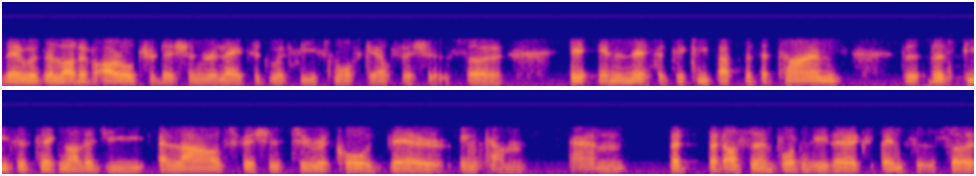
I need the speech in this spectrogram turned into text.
there was a lot of oral tradition related with these small scale fishers. So, in an effort to keep up with the times, this piece of technology allows fishers to record their income. Um, but but also importantly their expenses. So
